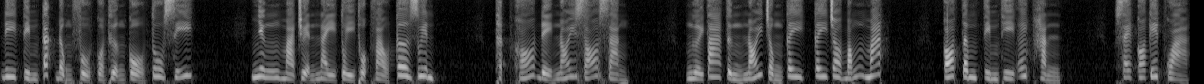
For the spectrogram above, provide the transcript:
đi tìm các đồng phủ của thượng cổ tu sĩ. Nhưng mà chuyện này tùy thuộc vào cơ duyên. Thật khó để nói rõ ràng. Người ta từng nói trồng cây, cây cho bóng mát. Có tâm tìm thì ếp hẳn. Sẽ có kết quả.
